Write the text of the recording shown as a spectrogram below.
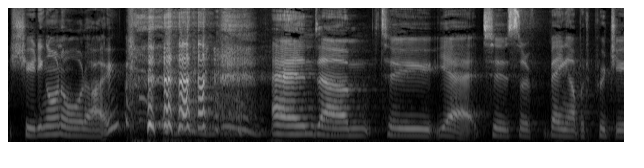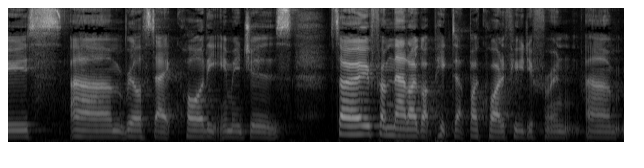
shooting on auto and um, to yeah to sort of being able to produce um, real estate quality images. So from that, I got picked up by quite a few different um,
